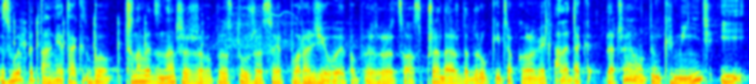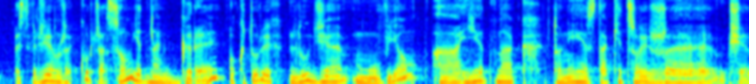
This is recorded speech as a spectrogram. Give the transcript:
Złe pytanie, tak, bo co nawet znaczy, że po prostu, że sobie poradziły, po prostu, że co, sprzedaż do druki, cokolwiek, ale tak zacząłem o tym kminić i stwierdziłem, że kurczę, są jednak gry, o których ludzie mówią, a jednak to nie jest takie coś, że się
